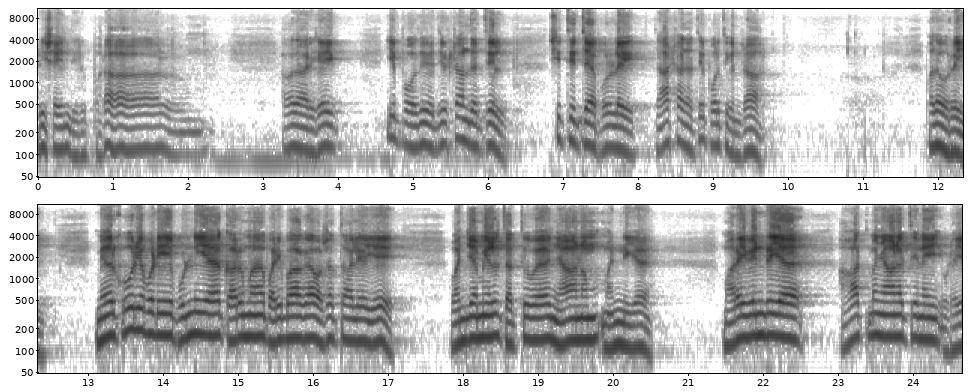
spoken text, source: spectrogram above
ரிசைந்திருப்பறால் அவதாரிகை இப்போது திருஷ்டாந்தத்தில் சித்தித்த பொருளை தாஷ்டாந்தத்தில் பொருத்துகின்றார். பதவுரை மேற்கூறியபடி புண்ணிய கரும பரிபாக வசத்தாலேயே வஞ்சமில் தத்துவ ஞானம் மன்னிய மறைவின்றிய ஆத்ம ஞானத்தினை உடைய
